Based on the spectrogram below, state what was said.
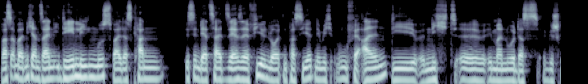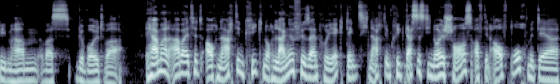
was aber nicht an seinen Ideen liegen muss, weil das kann ist in der Zeit sehr, sehr vielen Leuten passiert, nämlich ungefähr allen, die nicht äh, immer nur das geschrieben haben, was gewollt war. Hermann arbeitet auch nach dem Krieg noch lange für sein Projekt, denkt sich nach dem Krieg, das ist die neue Chance auf den Aufbruch mit der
